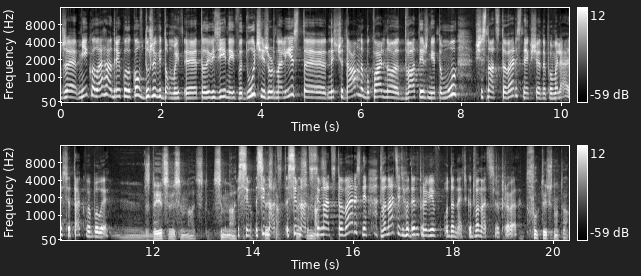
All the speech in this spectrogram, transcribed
Отже, мій колега Андрій Куликов дуже відомий е, телевізійний ведучий, журналіст. Е, Нещодавно, буквально два тижні тому, 16 вересня, якщо я не помиляюся, так ви були. Здається, 18, 17. Сім- десь 17, 17, 17 вересня, 12 годин провів у Донецьку. 12 ви провели. Фактично так.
